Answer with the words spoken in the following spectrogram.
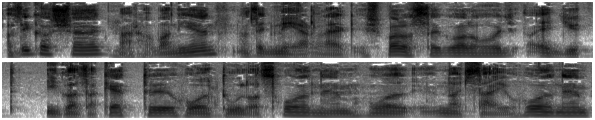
Az igazság, már ha van ilyen, az egy mérleg, és valószínűleg valahogy együtt igaz a kettő, hol túloz, hol nem, hol nagyszájú, hol nem.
